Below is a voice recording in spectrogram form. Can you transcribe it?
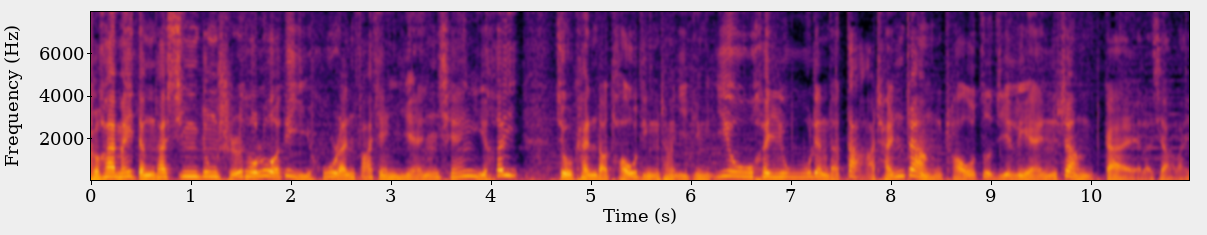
可还没等他心中石头落地，忽然发现眼前一黑，就看到头顶上一柄黝黑乌亮的大禅杖朝自己脸上盖了下来。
